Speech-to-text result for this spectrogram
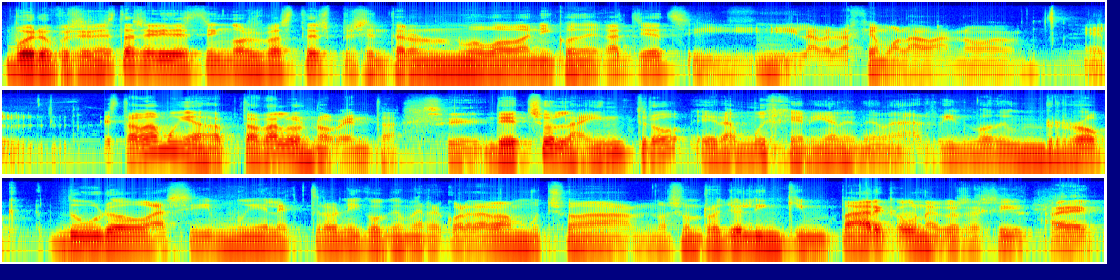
bueno, pues en esta serie de String Ghostbusters presentaron un nuevo abanico de gadgets y, y la verdad es que molaba, ¿no? El- estaba muy adaptada a los 90. Sí. De hecho, la intro era muy genial, era a ritmo de un rock duro, así muy electrónico, que me recordaba mucho a, no sé, un rollo Linkin Park o una cosa así. A ver,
